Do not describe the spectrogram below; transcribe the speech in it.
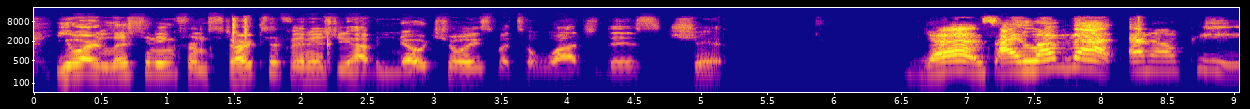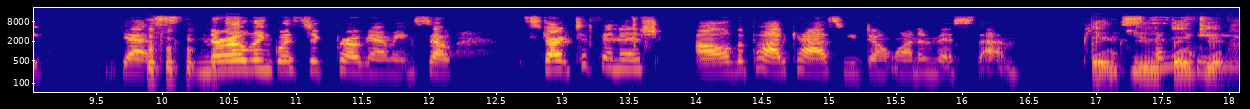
you are listening from start to finish. You have no choice but to watch this shit. Yes, I love that. NLP. Yes, neuro linguistic programming. So, start to finish, all the podcasts, you don't want to miss them. Thank you. And thank you.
